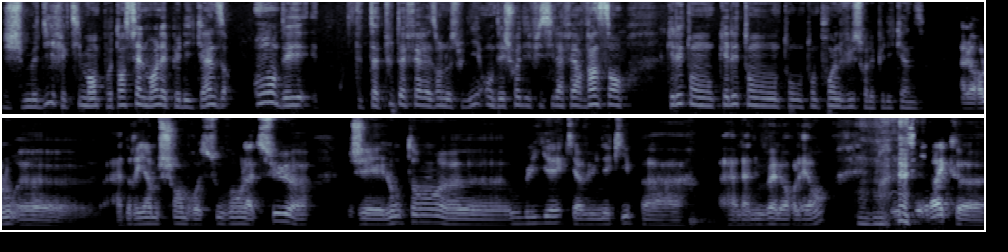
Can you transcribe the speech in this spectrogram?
je me dis effectivement, potentiellement, les Pelicans ont des. Tu tout à fait raison de le souligner, ont des choix difficiles à faire. Vincent, quel est ton, quel est ton, ton, point de vue sur les Pelicans? Alors, euh, Adrien me chambre souvent là-dessus. Euh, j'ai longtemps euh, oublié qu'il y avait une équipe à, à la Nouvelle-Orléans. c'est vrai que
